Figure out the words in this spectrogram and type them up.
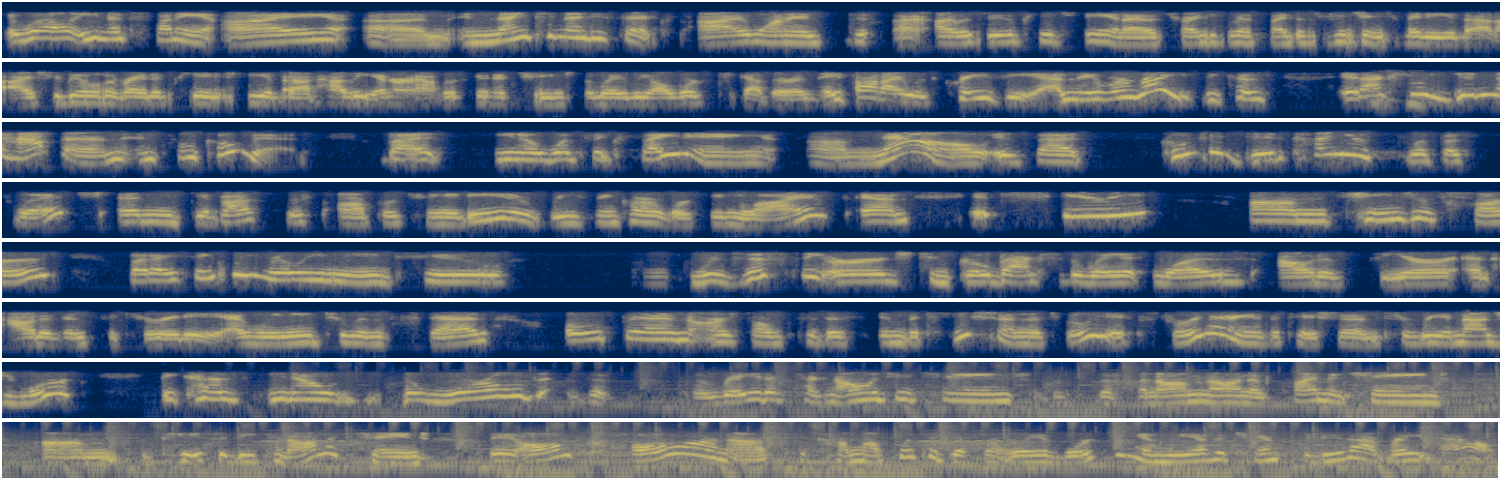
Well, you know, it's funny. I um, in 1996, I wanted. To, I, I was doing a PhD, and I was trying to convince my dissertation committee that I should be able to write a PhD about how the internet was going to change the way we all work together. And they thought I was crazy, and they were right because it actually didn't happen until COVID. But you know, what's exciting um, now is that COVID did kind of flip a switch and give us this opportunity to rethink our working lives. And it's scary um, change is hard, but I think we really need to resist the urge to go back to the way it was out of fear and out of insecurity. And we need to instead open ourselves to this invitation, this really extraordinary invitation to reimagine work. Because, you know, the world, the, the rate of technology change, the, the phenomenon of climate change, um, the pace of economic change, they all call on us to come up with a different way of working, and we have a chance to do that right now.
